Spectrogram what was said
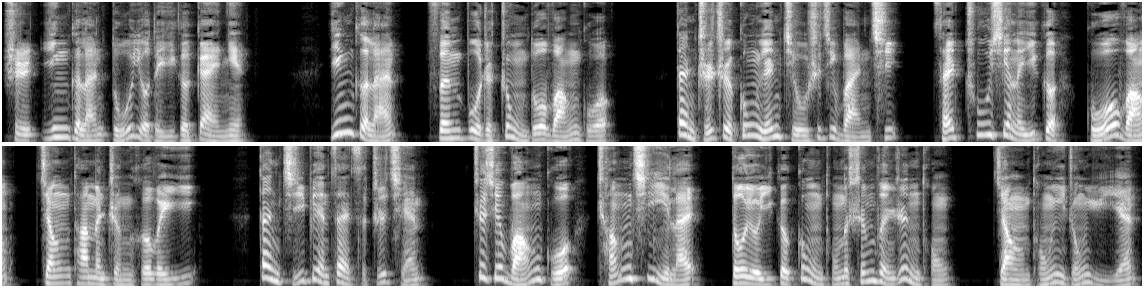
是英格兰独有的一个概念。英格兰分布着众多王国，但直至公元九世纪晚期，才出现了一个国王将他们整合为一。但即便在此之前，这些王国长期以来都有一个共同的身份认同：讲同一种语言，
